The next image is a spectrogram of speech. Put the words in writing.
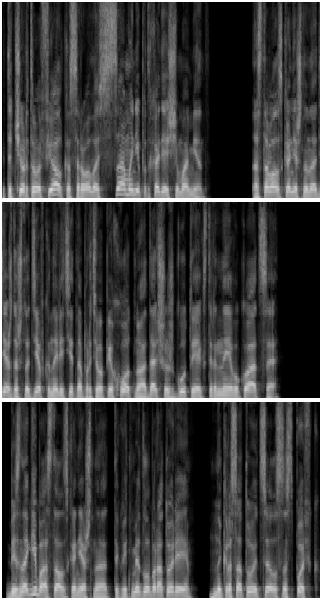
Эта чертова фиалка сорвалась в самый неподходящий момент. Оставалась, конечно, надежда, что девка налетит на противопехотную, а дальше жгут и экстренная эвакуация. Без ноги бы осталось, конечно, так ведь медлаборатории на красоту и целостность пофиг.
